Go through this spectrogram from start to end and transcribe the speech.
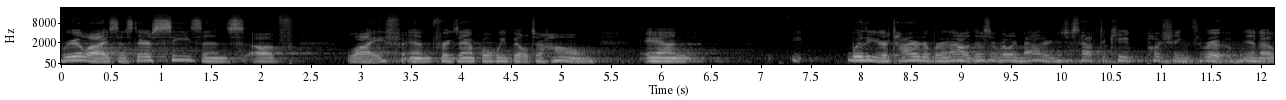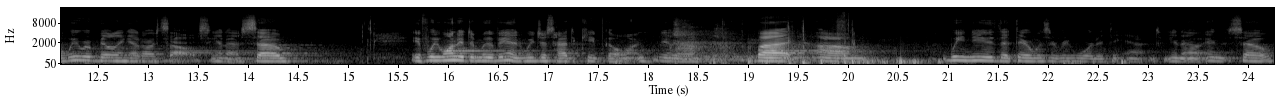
realized is there's seasons of life. And for example, we built a home. And whether you're tired or burnt out, it doesn't really matter. You just have to keep pushing through. You know, we were building it ourselves, you know. So if we wanted to move in, we just had to keep going, you know. But um, we knew that there was a reward at the end, you know. And so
